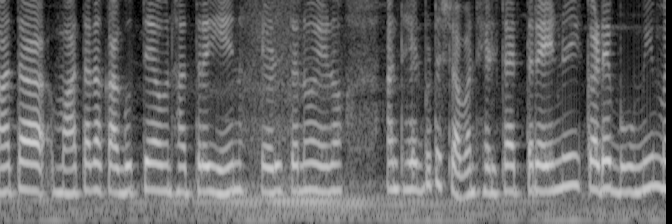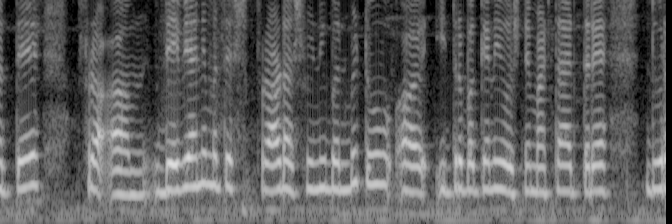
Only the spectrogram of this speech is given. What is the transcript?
ಮಾತಾ, ಮಾತಾಡೋಕ್ಕಾಗುತ್ತೆ. ಅವನ ಹತ್ರ ಏನು ಹೇಳ್ತಾನೋ ಏನೋ. ಅಂತ ಹೇಳ್ಬಿಟ್ಟು ಶ್ರವಣ್ ಹೇಳ್ತಾ ಇರ್ತಾರೆ. ಇನ್ನು ಈ ಕಡೆ ಭೂಮಿ ಮತ್ತು ಫ್ರಾ ದೇವ್ಯಾನಿ ಮತ್ತು ಫ್ರಾಡ್ ಅಶ್ವಿನಿ ಬಂದುಬಿಟ್ಟು ಇದ್ರ ಬಗ್ಗೆನೇ ಯೋಚನೆ ಮಾಡ್ತಾ ಇರ್ತಾರೆ. ದೂರ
